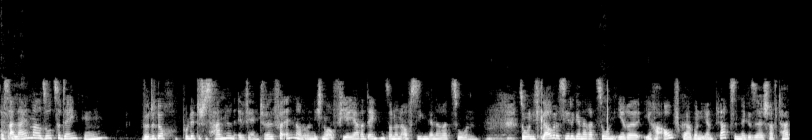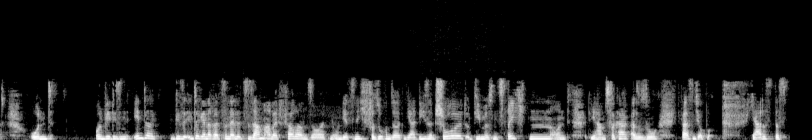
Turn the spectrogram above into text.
Es allein mal so zu denken, würde doch politisches Handeln eventuell verändern und nicht nur auf vier Jahre denken, sondern auf sieben Generationen. Mhm. So, und ich glaube, dass jede Generation ihre, ihre Aufgabe und ihren Platz in der Gesellschaft hat und und wir diesen inter, diese intergenerationelle Zusammenarbeit fördern sollten und jetzt nicht versuchen sollten, ja, die sind schuld und die müssen es richten und die haben es verkackt. Also so, ich weiß nicht, ob ja, das, das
